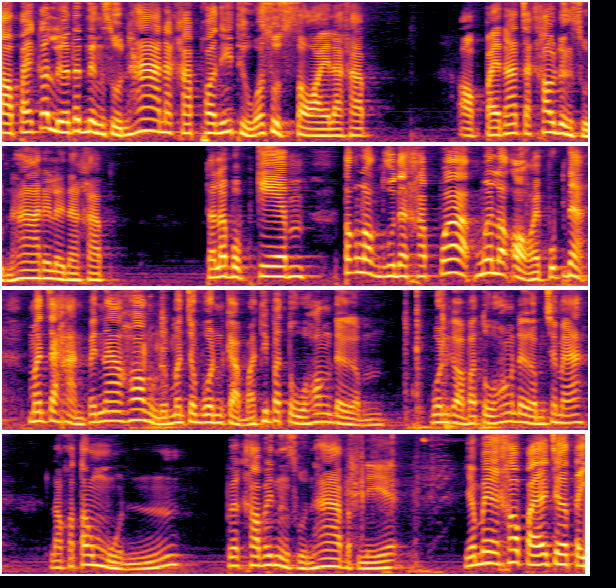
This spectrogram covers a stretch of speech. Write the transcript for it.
ต่อไปก็เหลือแต่ 105 นะครับ พอนี้ถือว่าสุดซอยแล้วครับ ออกไปน่าจะเข้า 105 ได้เลยนะครับ แต่ระบบเกมต้องลองดูนะครับว่าเมื่อเราออกไปปุ๊บเนี่ย มันจะหันไปหน้าห้องหรือมันจะวนกลับมาที่ประตูห้องเดิม วนกลับประตูห้องเดิมใช่ไหมเราก็ต้องหมุนเพื่อเข้าไป 105 แบบนี้ ยังไม่เข้าไปแล้วเจอตี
